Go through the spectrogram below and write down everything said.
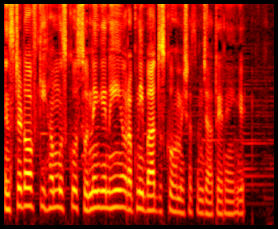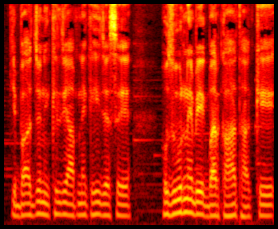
इंस्टेड ऑफ़ कि हम उसको सुनेंगे नहीं और अपनी बात उसको हमेशा समझाते रहेंगे। ये बात जो निखिल जी आपने कही जैसे हुजूर ने भी एक बार कहा था कि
